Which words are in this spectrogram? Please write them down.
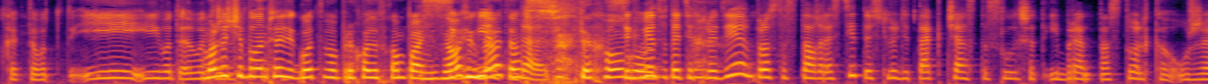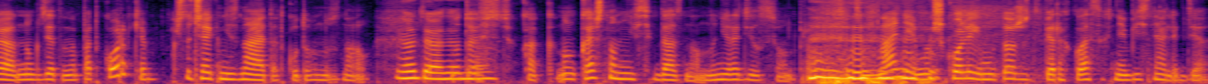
как-то вот и, и вот, вот можно еще было написать год его прихода в компанию Знал сегмент, да, там да, сегмент вот этих людей он просто стал расти то есть люди так часто слышат и бренд настолько уже ну где-то на подкорке что человек не знает откуда он узнал ну да да ну то да. есть как ну конечно он не всегда знал но не родился он правда с этим знанием мы в школе ему тоже в первых классах не объясняли где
